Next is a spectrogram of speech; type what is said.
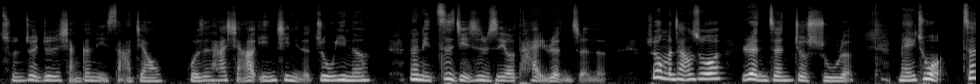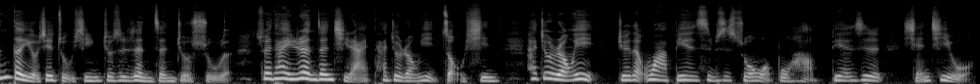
纯粹就是想跟你撒娇，或者是他想要引起你的注意呢？那你自己是不是又太认真了？所以，我们常说认真就输了，没错。真的有些主心就是认真就输了，所以他一认真起来，他就容易走心，他就容易觉得哇，别人是不是说我不好？别人是嫌弃我？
